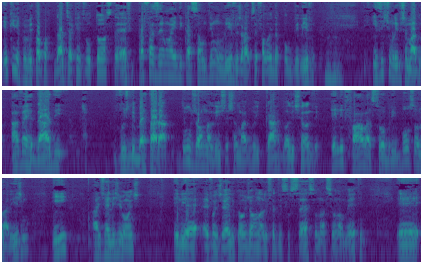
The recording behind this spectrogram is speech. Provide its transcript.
eu queria aproveitar a oportunidade, já que a gente voltou ao STF, para fazer uma indicação de um livro, Geraldo. Você falou ainda há pouco de livro. Uhum. Existe um livro chamado A Verdade Vos Libertará, de um jornalista chamado Ricardo Alexandre. Ele fala sobre bolsonarismo e as religiões. Ele é evangélico, é um jornalista de sucesso nacionalmente. É,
